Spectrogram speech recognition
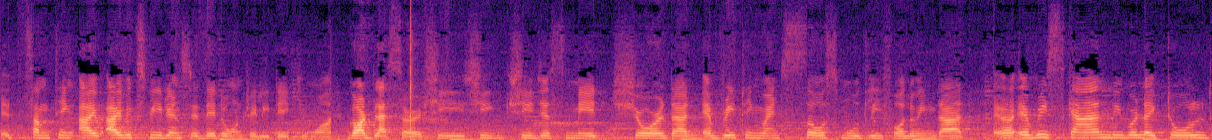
it's something I, I've experienced it. They don't really take you on. God bless her. She she she just made sure that everything went so smoothly following that. Uh, every scan, we were like told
